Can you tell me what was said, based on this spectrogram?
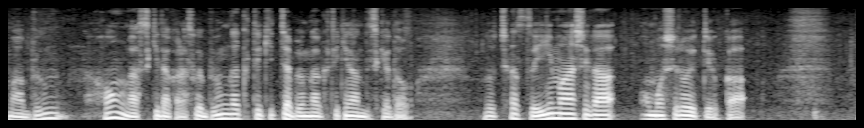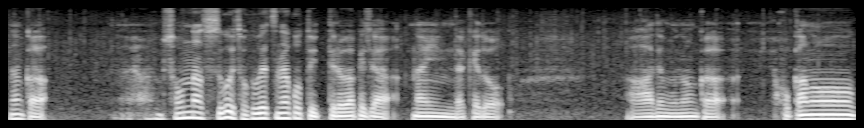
まあ文本が好きだからすごい文学的っちゃ文学的なんですけどどっちかっていうと言い回しが面白いというかなんかそんなすごい特別なこと言ってるわけじゃないんだけど。ああでもなんか他の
